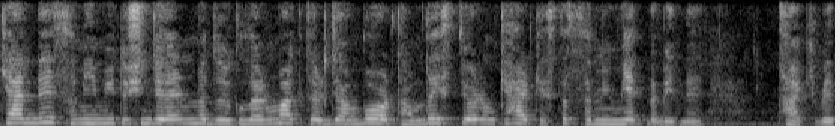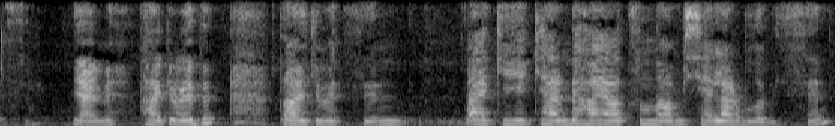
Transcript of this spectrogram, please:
Kendi samimi düşüncelerimi ve duygularımı aktaracağım bu ortamda istiyorum ki herkes de samimiyetle beni takip etsin. Yani takip edin, takip etsin. Belki kendi hayatından bir şeyler bulabilsin.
